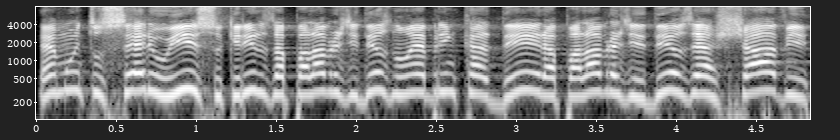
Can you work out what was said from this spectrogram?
É muito sério isso, queridos. A palavra de Deus não é brincadeira, a palavra de Deus é a chave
